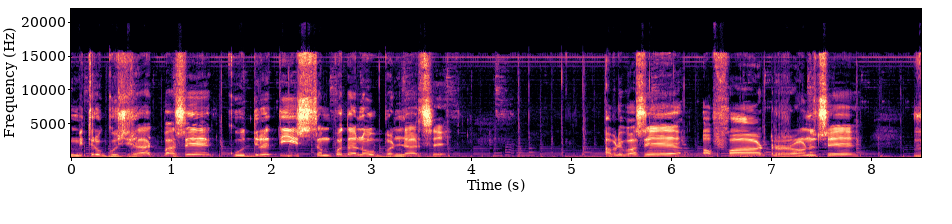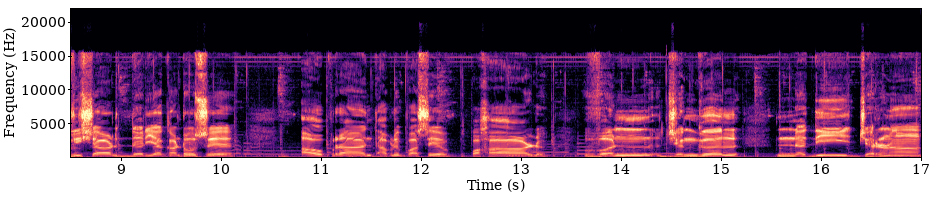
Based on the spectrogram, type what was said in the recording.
મિત્રો, ગુજરાત પાસે કુદરતી સંપદાનો ભંડાર છે. આપણી પાસે અફાટ રણ છે, વિશાળ દરિયાકાંઠો છે. આ ઉપરાંત આપણી પાસે પહાડ, વન, જંગલ, નદી, ઝરણા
